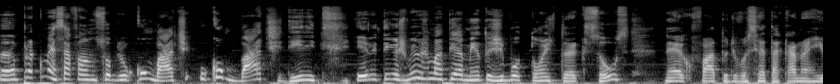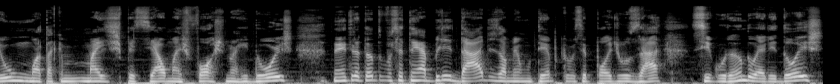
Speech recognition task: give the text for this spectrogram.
Uh, para começar falando sobre o combate, o combate dele, ele tem os mesmos mapeamentos de botões do Dark Souls, né, o fato de você atacar no R1, um ataque mais especial, mais forte no R2, né, entretanto você tem habilidades ao mesmo tempo que você pode usar segurando o L2,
